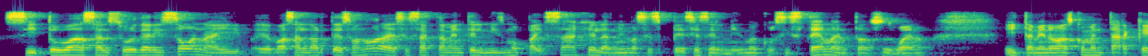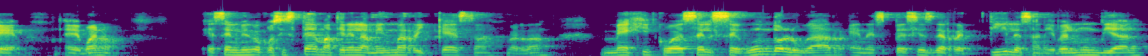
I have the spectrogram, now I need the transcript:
si tú vas al sur de Arizona y eh, vas al norte de Sonora es exactamente el mismo paisaje, las mismas especies, el mismo ecosistema, entonces bueno, y también a comentar que eh, bueno, es el mismo ecosistema, tiene la misma riqueza, ¿verdad? México es el segundo lugar en especies de reptiles a nivel mundial,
